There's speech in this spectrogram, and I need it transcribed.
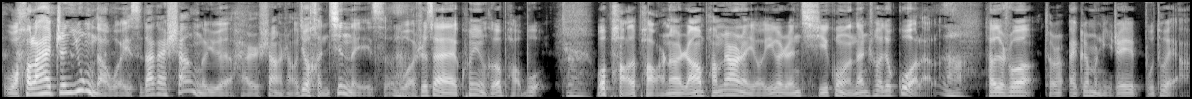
我后来还真用到过一次，大概上个月还是上上，就很近的一次。我是在昆运河跑步，我跑着跑着呢，然后旁边呢有一个人骑共享单车就过来了，他就说：“他说，哎，哥们儿，你这不对啊。”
